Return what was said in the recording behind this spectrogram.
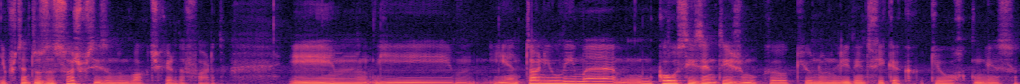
E, portanto, os Açores precisam de um bloco de esquerda forte. E, e, e António Lima, com o cisentismo que, que o Nuno lhe identifica, que, que eu reconheço,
